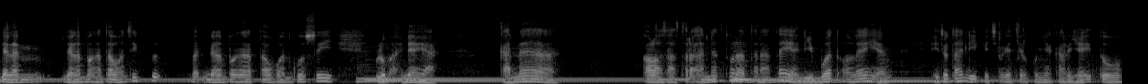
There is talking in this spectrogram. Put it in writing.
dalam dalam pengetahuan sih dalam pengetahuanku sih belum ada ya karena kalau sastra anak tuh rata-rata ya dibuat oleh yang itu tadi kecil-kecil punya karya itu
